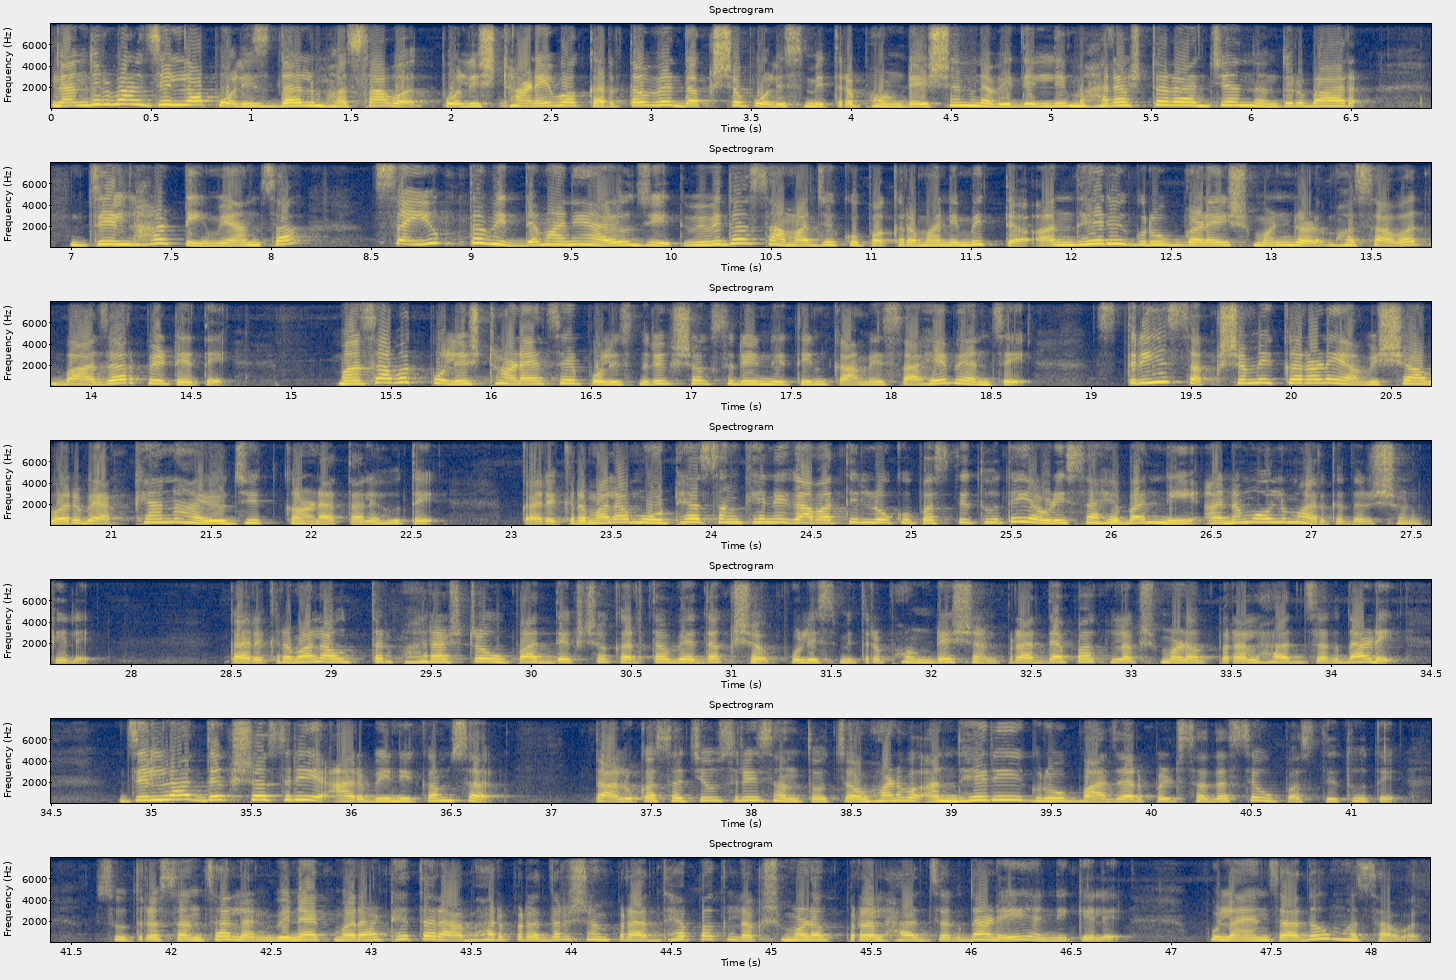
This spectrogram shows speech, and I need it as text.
नंदुरबार जिल्हा पोलीस दल म्हसावत पोलीस ठाणे व कर्तव्य दक्ष पोलीस मित्र फाउंडेशन नवी दिल्ली महाराष्ट्र राज्य नंदुरबार जिल्हा टीम यांचा संयुक्त विद्यमाने आयोजित विविध सामाजिक उपक्रमानिमित्त अंधेरी ग्रुप गणेश मंडळ म्हसावत बाजारपेठ येथे म्हसावत पोलीस ठाण्याचे पोलीस निरीक्षक श्री नितीन कामे साहेब यांचे स्त्री सक्षमीकरण या विषयावर व्याख्यान आयोजित करण्यात आले होते. कार्यक्रमाला मोठ्या संख्येने गावातील लोक उपस्थित होते. यावेळी साहेबांनी अनमोल मार्गदर्शन केले. कार्यक्रमाला उत्तर महाराष्ट्र उपाध्यक्ष कर्तव्यदक्ष पोलीस मित्र फाउंडेशन प्राध्यापक लक्ष्मण प्रल्हाद जगदाडे जिल्हाध्यक्ष Shri R B Nikam sir taluka सचिव श्री संतोष चव्हाण व अंधेरी ग्रुप बाजारपेठ सदस्य उपस्थित होते. सूत्रसंचालन विनायक मराठे तर आभार प्रदर्शन प्राध्यापक लक्ष्मण प्रल्हाद जगदाडे यांनी केले. पुलायन जाधव म्हसावत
